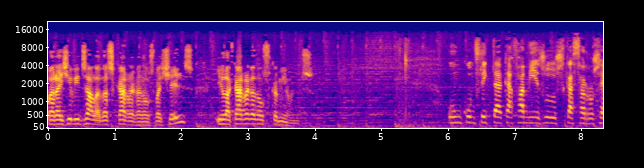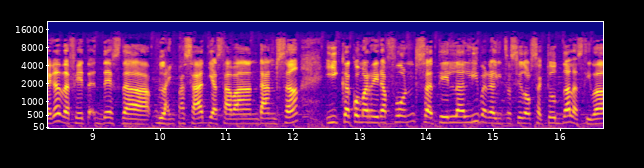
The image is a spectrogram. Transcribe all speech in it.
per agilitzar la descàrrega dels vaixells i la càrrega dels camions un conflicte que fa mesos que s'arrossega, de fet, des de l'any passat ja estava en dansa i que com a rerefons té la liberalització del sector de l'estiva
